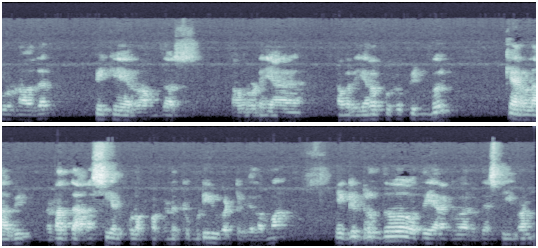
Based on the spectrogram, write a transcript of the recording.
குருநாதர் பி. கே. ராம்தாஸ் அவருடைய அவர் இறப்புக்கு பின்பு கேரளாவில் நடந்த அரசியல் குழப்பங்களுக்கு முடிவு கட்டும் விதமாக எங்கிட்டிருந்தோ வந்து இறங்குவார் இந்த ஸ்டீவன்.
